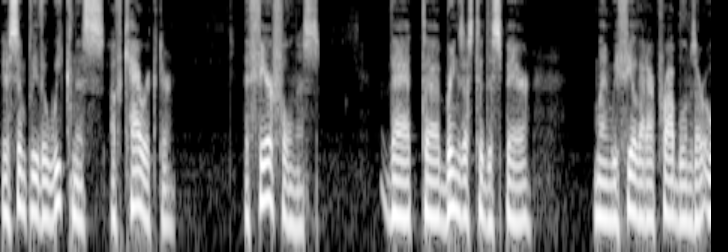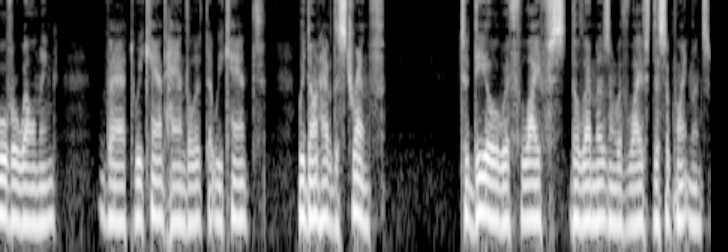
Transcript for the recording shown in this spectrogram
There's simply the weakness of character, the fearfulness, that uh, brings us to despair when we feel that our problems are overwhelming, that we can't handle it, that we can't, we don't have the strength to deal with life's dilemmas and with life's disappointments.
